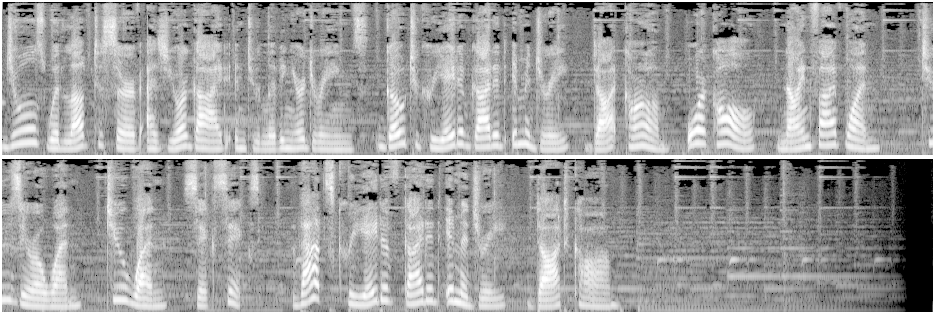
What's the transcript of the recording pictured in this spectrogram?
Jules would love to serve as your guide into living your dreams. Go to creativeguidedimagery.com or call 951 201 2166. That's creativeguidedimagery.com.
